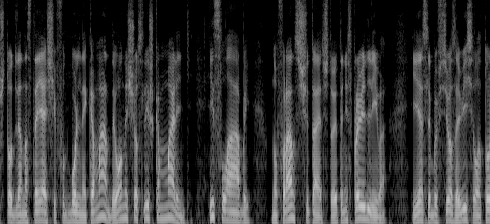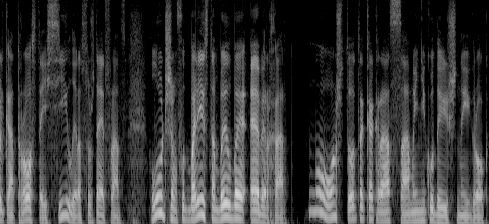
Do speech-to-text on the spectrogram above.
что для настоящей футбольной команды он еще слишком маленький и слабый, но Франц считает, что это несправедливо. Если бы все зависело только от роста и силы, рассуждает Франц, лучшим футболистом был бы Эберхард. Но он что-то как раз самый никудышный игрок,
